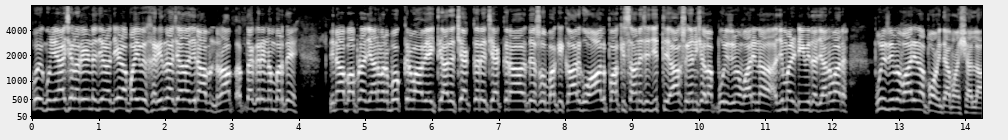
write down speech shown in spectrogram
کوئی گنجائش والا ریٹ نہیں جڑا بھائی بھی خریدنا چاہتا جناب، رابطہ کرے نمبر تے۔ جناب اپنا جانور بک کروا اتحاد چیک کرے، چیک کرا دے سو باقی کارگو آل پاکستان سے جتنے آگ سو انشاءاللہ پوری ذمہ واری نہ، اجمل ٹی وی دا جانور پوری ذمہ واری نہ پہنچتا ہے ماشاءاللہ۔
